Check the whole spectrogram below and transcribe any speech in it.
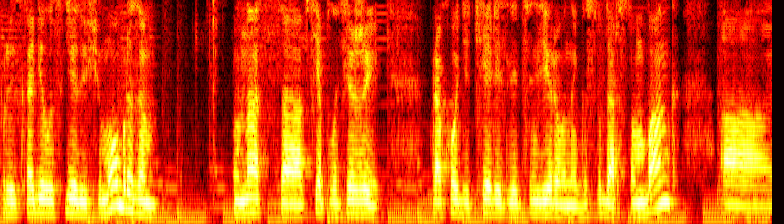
происходило следующим образом. У нас а, все платежи проходят через лицензированный государством банк, а,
